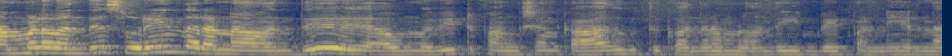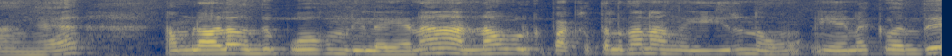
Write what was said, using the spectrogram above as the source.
நம்மளை வந்து சுரேந்தர் அண்ணா வந்து அவங்க வீட்டு ஃபங்க்ஷன் காதுகுத்துக்கு வந்து நம்மளை வந்து இன்வைட் பண்ணியிருந்தாங்க. நம்மளால் வந்து போக முடியல. ஏன்னா அண்ணா ஊருக்கு பக்கத்தில் தான் நாங்கள் இருந்தோம். எனக்கு வந்து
